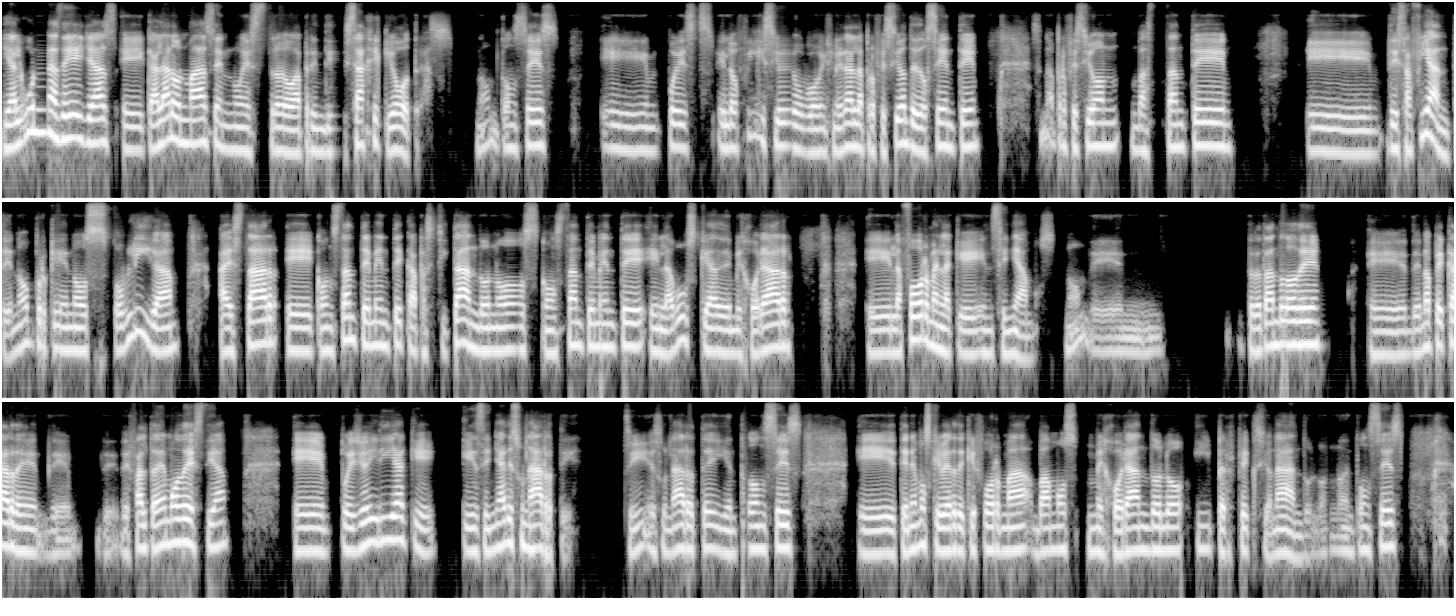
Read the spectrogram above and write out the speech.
Y algunas de ellas eh, calaron más en nuestro aprendizaje que otras, ¿no? Entonces, pues el oficio o en general la profesión de docente es una profesión bastante eh, desafiante, ¿no? Porque nos obliga a estar eh, constantemente capacitándonos, constantemente en la búsqueda de mejorar eh, la forma en la que enseñamos, ¿no? tratando de, de, no pecar de, de falta de modestia, pues yo diría que, que enseñar es un arte, Es un arte y entonces eh, tenemos que ver de qué forma vamos mejorándolo y perfeccionándolo. Entonces,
